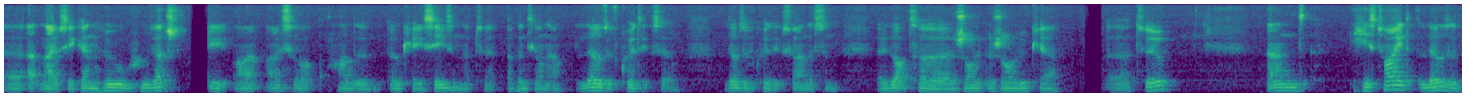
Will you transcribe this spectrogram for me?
uh at Leipzig and who who's actually I, I saw had an okay season up to up until now. Loads of critics though. Loads of critics for Anderson. They got uh, Jean Jean uh, too and he's tried loads of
